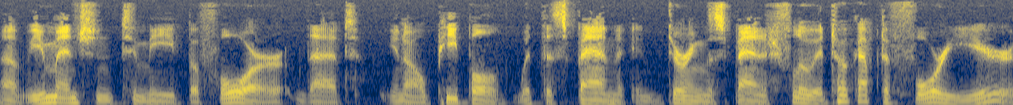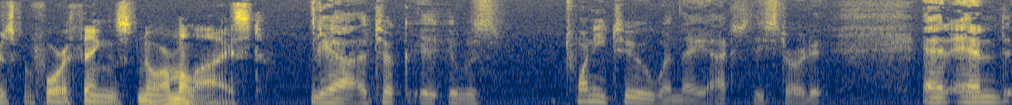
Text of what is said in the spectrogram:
uh, you mentioned to me before that you know people with the span during the Spanish flu, it took up to four years before things normalized. Yeah, it took. It, it was 22 when they actually started, and and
